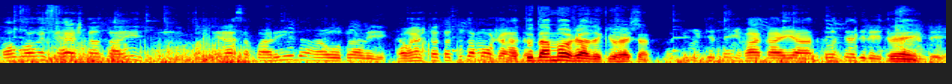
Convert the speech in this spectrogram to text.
Logo, logo esse restante aí, tem essa parida, a outra ali. É, o restante é tudo amojado. É tudo amojado aqui o restante. Aqui no dia tem vaca aí a torta e a direita tem.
